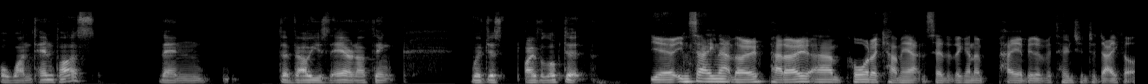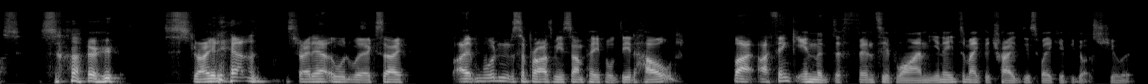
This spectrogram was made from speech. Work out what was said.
or 110 plus, then the value's there. And I think we've just overlooked it. Yeah, in saying that though, Patto, um, Porter come out and said that they're going to pay a bit of attention to Daicos. So straight out the straight out the woodwork. So it wouldn't surprise me some people did hold, but I think in the defensive line, you need to make the trade this week if you got Stewart.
